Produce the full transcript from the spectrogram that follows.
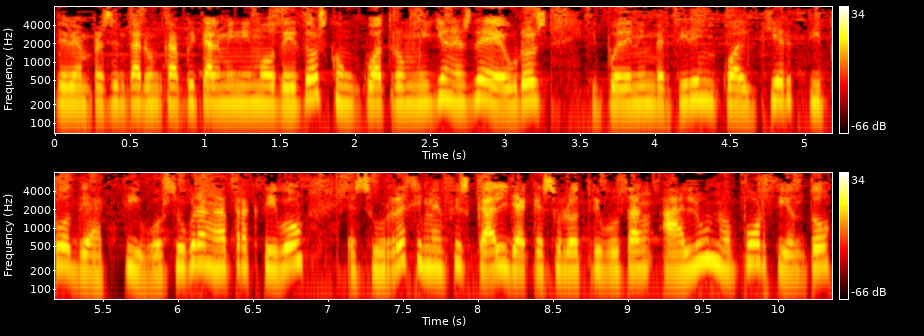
deben presentar un capital mínimo de 2,4 millones de euros y pueden invertir en cualquier tipo de activo. Su gran atractivo es su régimen fiscal, ya que solo tributan al 1%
